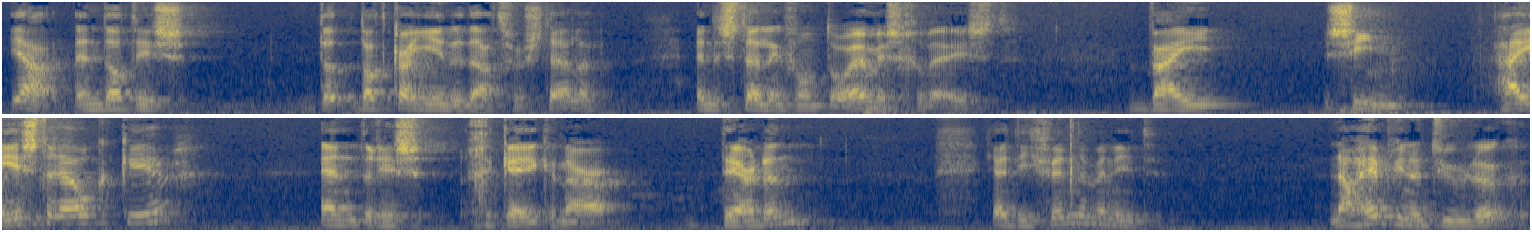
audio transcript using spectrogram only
Ja, en dat, is, dat, dat kan je inderdaad zo stellen. En de stelling van het OM is geweest... wij zien, hij is er elke keer... en er is gekeken naar derden. Ja, die vinden we niet. Nou heb je natuurlijk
